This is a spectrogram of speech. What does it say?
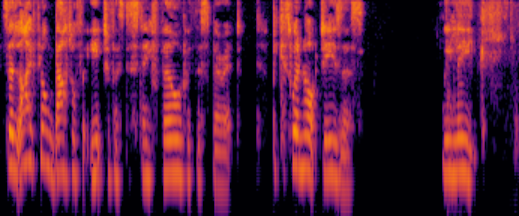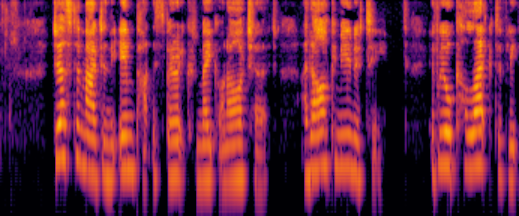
It's a lifelong battle for each of us to stay filled with the Spirit because we're not Jesus we leak. Just imagine the impact the Spirit could make on our church and our community if we all collectively,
